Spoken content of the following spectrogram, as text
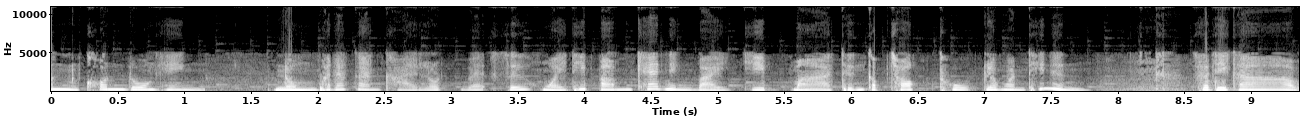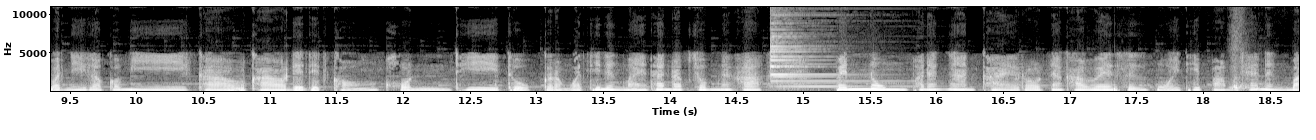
คนคนดวงเฮงหนุ่มพนักงานขายรถแวะซื้อหวยที่ปั๊มแค่หนึ่งใบหยิบมาถึงกับช็อกถูกรางวัลที่หนึ่งสวัสดีค่ะ วันนี้เราก็มีข่าวข่าวเด็ดๆของคนที่ถูกรางวัลที่หนึ่งมาให้ท่านรับชมนะคะ เป็นหนุ่มพนักงานขายรถนะคะ แวะซื้อหวยที่ปั๊มแค่หนึ่งใบ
